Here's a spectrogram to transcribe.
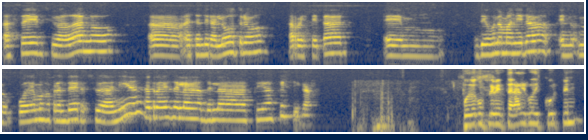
A ser ciudadanos, a, entender al otro, a respetar. Em, de una manera podemos aprender ciudadanía a través de la, de la actividad física. ¿Puedo complementar algo? Disculpen.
